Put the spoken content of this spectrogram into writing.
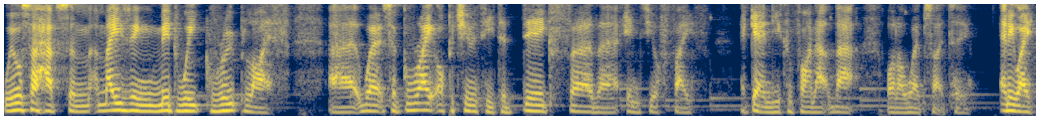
We also have some amazing midweek group life uh, where it's a great opportunity to dig further into your faith. Again, you can find out that on our website too. Anyway,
